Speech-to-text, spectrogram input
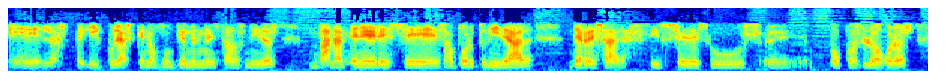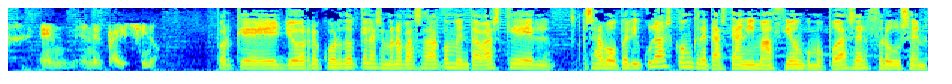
eh, las películas que no funcionen en Estados Unidos van a tener esa oportunidad de resarcirse de sus eh, pocos logros en, el país chino. Porque yo recuerdo que la semana pasada comentabas que, salvo películas concretas de animación, como pueda ser Frozen,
